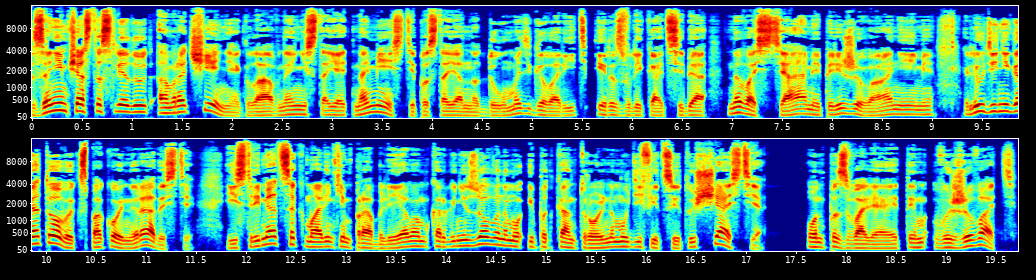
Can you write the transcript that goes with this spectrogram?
За ним часто следует омрачение, главное не стоять на месте, постоянно думать, говорить и развлекать себя новостями, переживаниями. Люди не готовы к спокойной радости и стремятся к маленьким проблемам, к организованному и подконтрольному дефициту счастья. Он позволяет им выживать.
